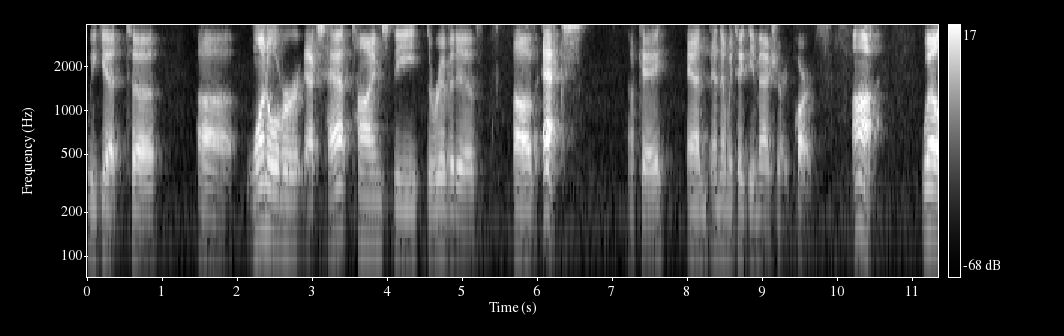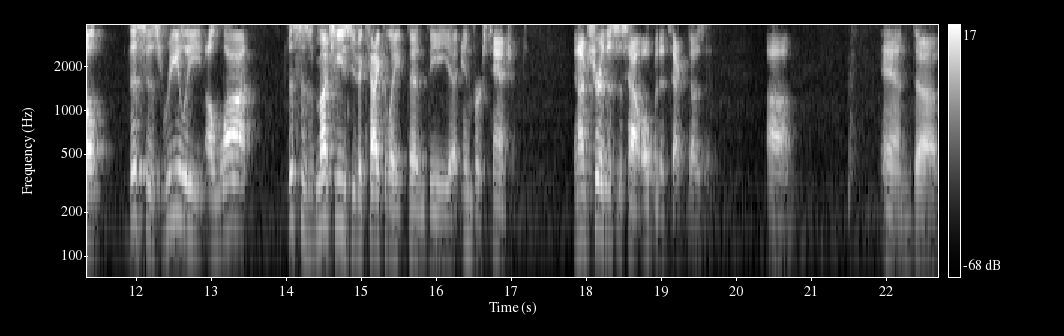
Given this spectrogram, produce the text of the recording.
we get uh, 1 over x hat times the derivative of x. Okay, and and then we take the imaginary part. Ah, well, this is really a lot. This is much easier to calculate than the uh, inverse tangent, and I'm sure this is how OpendTect does it. Um, and um,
